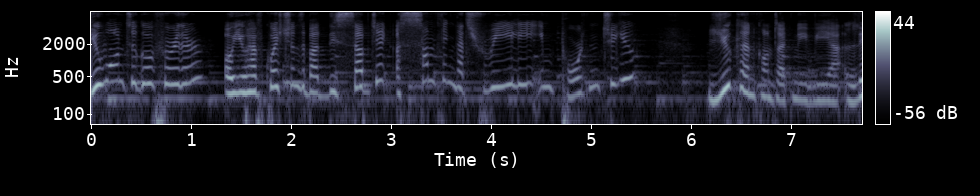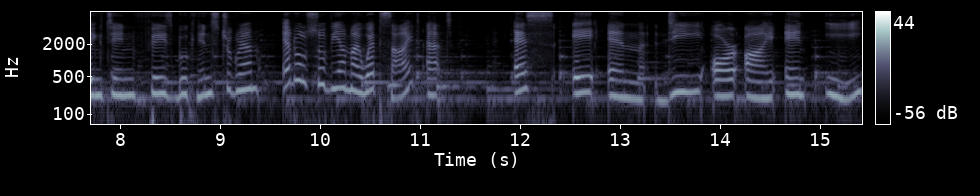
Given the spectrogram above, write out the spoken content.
You want to go further? Or you have questions about this subject or something that's really important to you? You can contact me via LinkedIn, Facebook, and Instagram, and also via my website at S A N D R I N E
